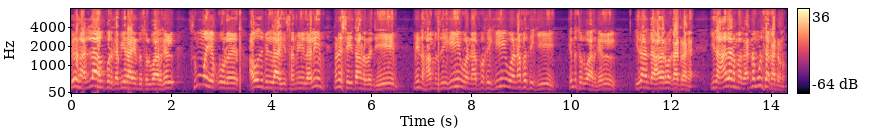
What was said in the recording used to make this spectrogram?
பிறகு அல்லாஹ் அக்பர் கபீரா என்று சொல்வார்கள். சும்மா கூலு அவுது பில்லாஹி சமீல் அலீம் மின ஷைத்தான் ரஜீம் மின் ஹம்சிஹி ஒ நஃபஹிஹி ஒ நஃபசிஹி என்று சொல்வார்கள். இதான் இந்த ஆதாரமா காட்டுறாங்க. இது ஆதாரமா காட்டினா முழுசா காட்டணும்.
